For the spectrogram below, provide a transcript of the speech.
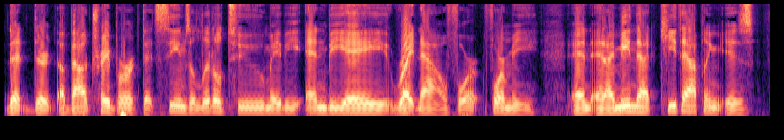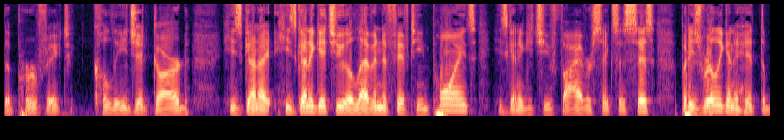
that there, about Trey Burke that seems a little too maybe NBA right now for for me and and I mean that Keith Appling is the perfect collegiate guard. He's gonna he's gonna get you 11 to 15 points. He's gonna get you five or six assists, but he's really gonna hit the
